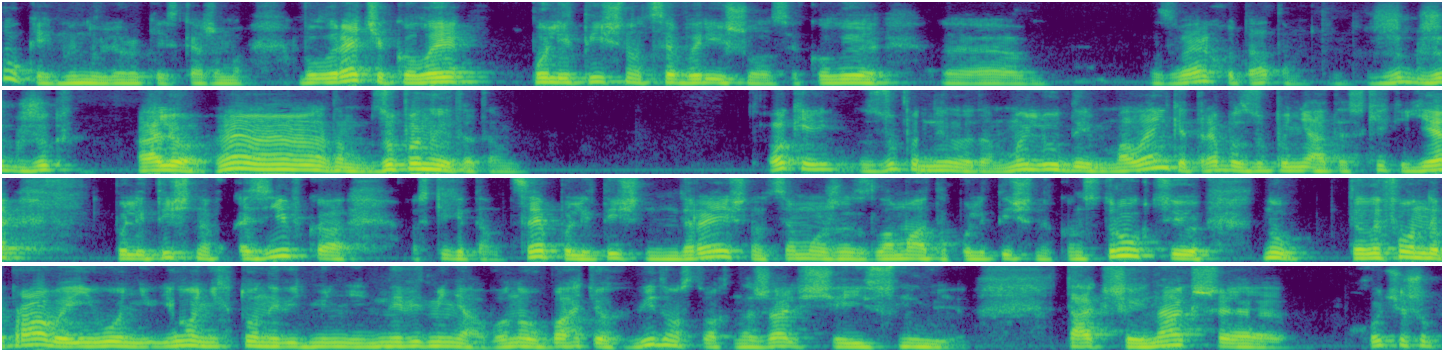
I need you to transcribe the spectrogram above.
ну, окей, минулі роки, скажімо, були речі, коли політично це вирішувалося, коли е, зверху та там жик-жик-жик, альо, там зупинити там. Окей, зупинили там. Ми люди маленькі, треба зупиняти, оскільки є політична вказівка, оскільки там це політично недоречно, це може зламати політичну конструкцію. Ну, телефонне право його його ніхто не відміні, не відміняв. Воно в багатьох відомствах, на жаль, ще існує. Так чи інакше, хочу, щоб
